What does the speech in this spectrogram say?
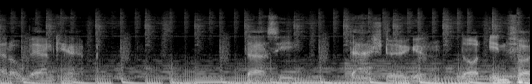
out on das ist derstegen.info.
